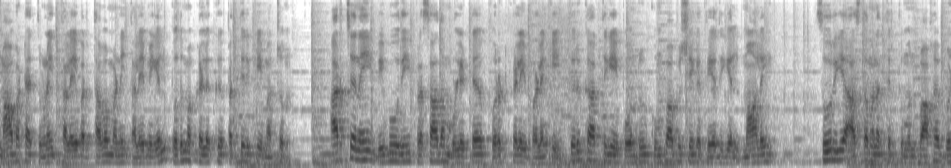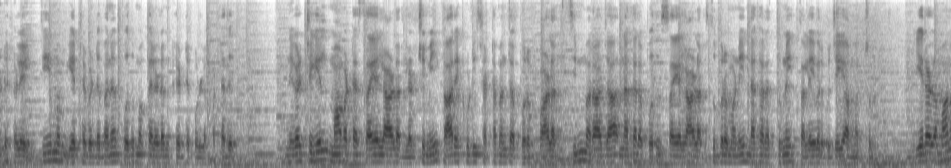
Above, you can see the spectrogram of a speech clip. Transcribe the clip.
மாவட்ட துணைத் தலைவர் தவமணி தலைமையில் பொதுமக்களுக்கு பத்திரிகை மற்றும் அர்ச்சனை விபூதி பிரசாதம் உள்ளிட்ட பொருட்களை வழங்கி திருக்கார்த்திகை போன்று கும்பாபிஷேக தேதியில் மாலை சூரிய அஸ்தமனத்திற்கு முன்பாக வீடுகளில் தீபம் ஏற்ற வேண்டுமென பொதுமக்களிடம் கேட்டுக்கொள்ளப்பட்டது நிகழ்ச்சியில் மாவட்ட செயலாளர் லட்சுமி காரைக்குடி சட்டமன்ற பொறுப்பாளர் சிம்மராஜா நகர பொதுச் செயலாளர் சுப்பிரமணி நகர துணைத் தலைவர் விஜயா மற்றும் ஏராளமான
